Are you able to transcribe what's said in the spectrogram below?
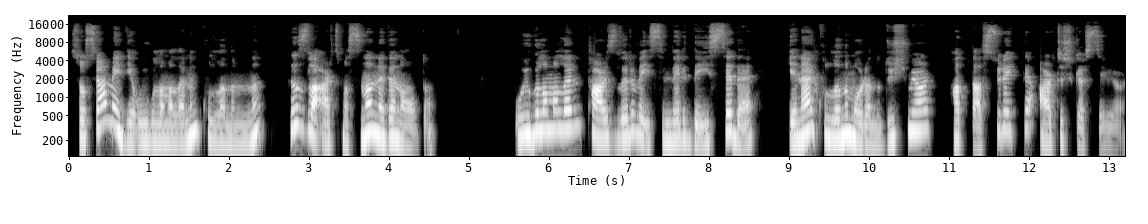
sosyal medya uygulamalarının kullanımını hızla artmasına neden oldu. Uygulamaların tarzları ve isimleri değişse de genel kullanım oranı düşmüyor, hatta sürekli artış gösteriyor.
